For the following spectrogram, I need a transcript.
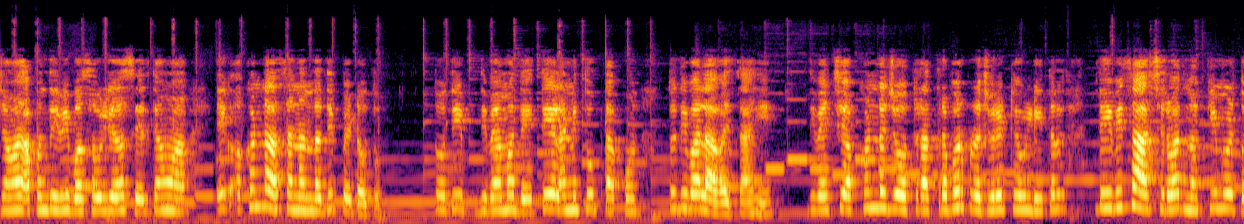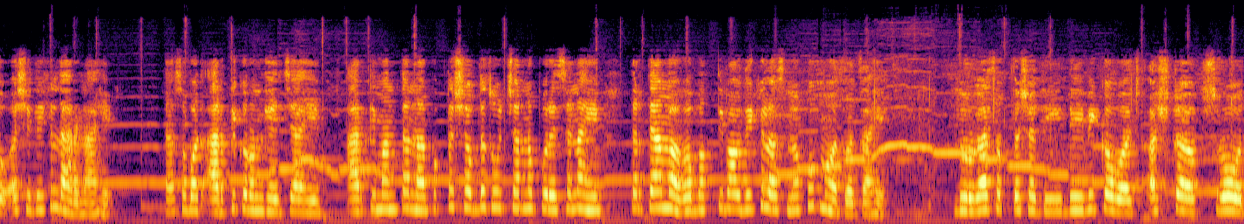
जेव्हा आपण देवी बसवली असेल तेव्हा एक अखंड असा नंदादीप पेटवतो. तो दीप दिव्यामध्ये तेल आणि तूप टाकून तो दिवा लावायचा आहे. दिव्याची अखंड ज्योत रात्रभर प्रज्वलित ठेवली तर देवीचा आशीर्वाद नक्की मिळतो अशी देखील धारणा आहे. त्यासोबत आरती करून घ्यायची आहे. आरती मानताना फक्त शब्दच उच्चारणं पुरेसे नाही तर त्यामागं भक्तिभाव देखील असणं खूप महत्वाचं आहे. दुर्गा सप्तशती देवी कवच अष्टक श्रोत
